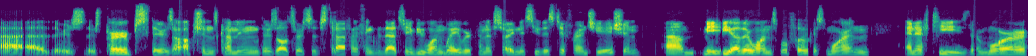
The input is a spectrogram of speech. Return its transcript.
uh, there's there's perps there's options coming there's all sorts of stuff. I think that that's maybe one way we're kind of starting to see this differentiation. Um, maybe other ones will focus more on nfts they're more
